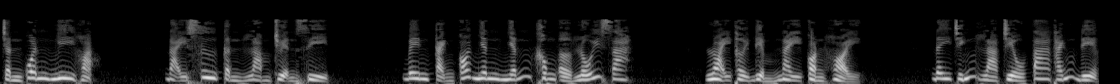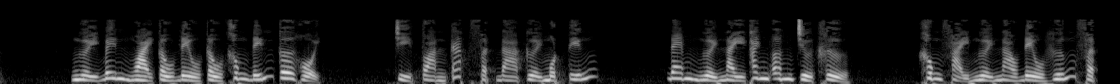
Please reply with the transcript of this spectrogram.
trần quân nghi hoặc, đại sư cần làm chuyện gì, bên cạnh có nhân nhẫn không ở lối ra, loại thời điểm này còn hỏi, đây chính là triều ta thánh địa, người bên ngoài cầu đều cầu không đến cơ hội, chỉ toàn cát phật đà cười một tiếng, đem người này thanh âm trừ khử, không phải người nào đều hướng phật,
